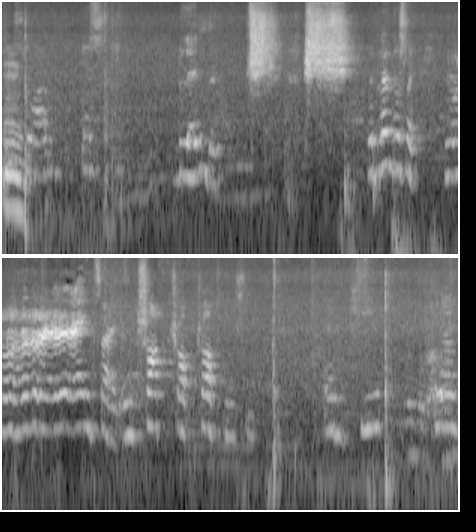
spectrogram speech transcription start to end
Mm. This one is blender. The blender's like inside and chop, chop, chop, you see. And here we have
